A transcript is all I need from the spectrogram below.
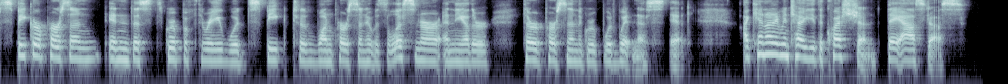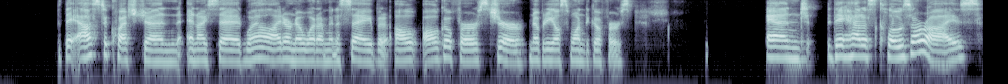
speaker person in this group of three would speak to one person who was a listener, and the other third person in the group would witness it. I cannot even tell you the question they asked us. They asked a question, and I said, "Well, I don't know what I'm going to say, but I'll I'll go first." Sure, nobody else wanted to go first, and they had us close our eyes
